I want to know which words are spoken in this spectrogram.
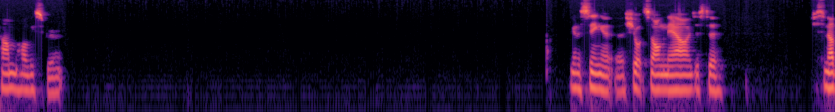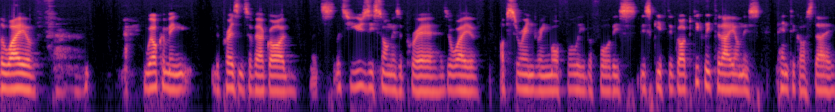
Come, Holy Spirit. I'm going to sing a, a short song now, just to just another way of welcoming the presence of our God. Let's let's use this song as a prayer, as a way of, of surrendering more fully before this, this gift of God, particularly today on this Pentecost day.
